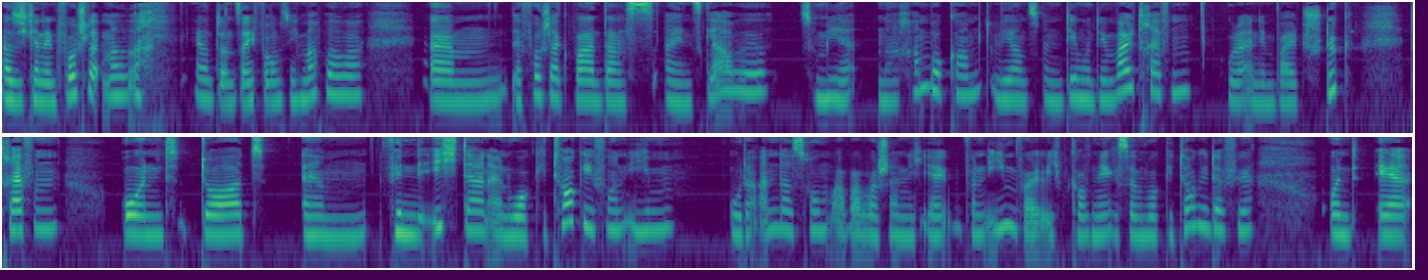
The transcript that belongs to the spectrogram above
Also ich kann den Vorschlag mal sagen, ja, und dann sage ich, warum es nicht machbar war. Ähm, der Vorschlag war, dass ein Sklave zu mir nach Hamburg kommt, wir uns in dem und dem Wald treffen oder in dem Waldstück treffen und dort ähm, finde ich dann ein Walkie-Talkie von ihm oder andersrum, aber wahrscheinlich eher von ihm, weil ich kaufe mir extra ein Walkie-Talkie dafür und er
